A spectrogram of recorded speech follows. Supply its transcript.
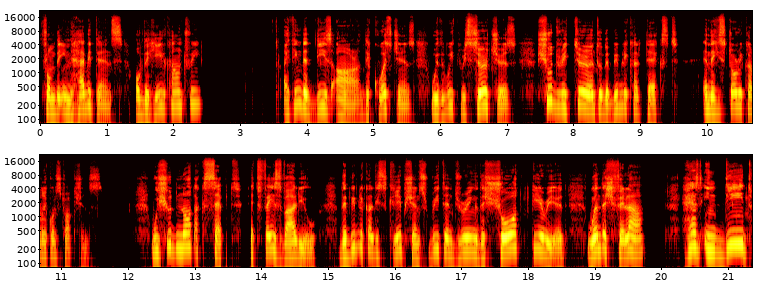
from the inhabitants of the hill country? I think that these are the questions with which researchers should return to the biblical text and the historical reconstructions. We should not accept at face value the biblical descriptions written during the short period when the Shephelah has indeed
